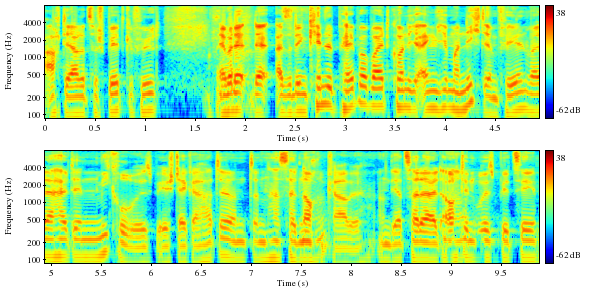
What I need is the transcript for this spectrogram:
acht Jahre zu spät gefühlt. Ja, aber der, der, also den Kindle Paperbyte konnte ich eigentlich immer nicht empfehlen, weil er halt den Micro-USB-Stecker hatte und dann hast halt noch mhm. ein Kabel. Und jetzt hat er halt ja. auch den USB-C.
